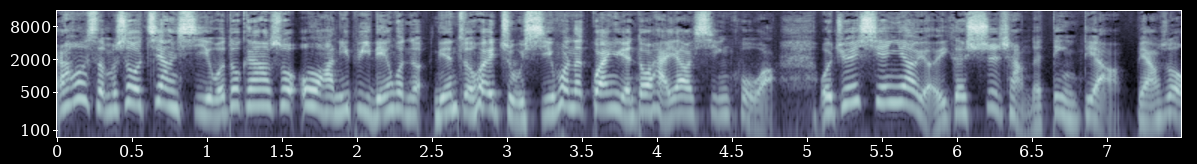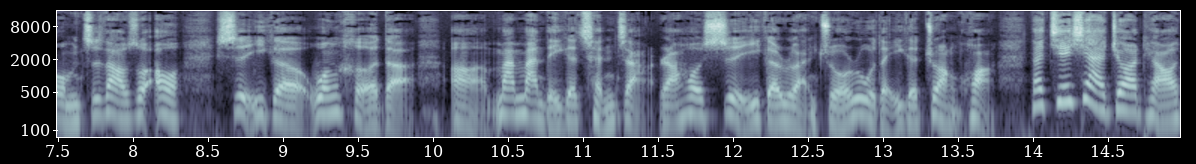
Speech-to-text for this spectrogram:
然后什么时候降息，我都跟他说，哇，你比联准联准会主席或那官员都还要辛苦啊。我觉得先要有一个市场的定调，比方说我们知道说，哦，是一个温和的呃慢慢的一个成长，然后是一个软着陆的一个状况。那接下来就要调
